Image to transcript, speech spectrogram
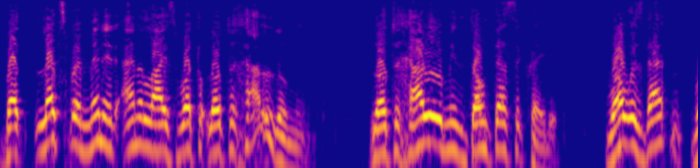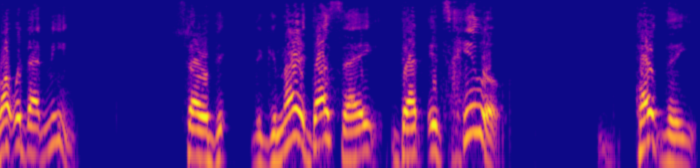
But let's for a minute analyze what lo means. Lo techalalu means don't desecrate it. What was that? What would that mean? So the the Gemara does say that it's chilul. The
